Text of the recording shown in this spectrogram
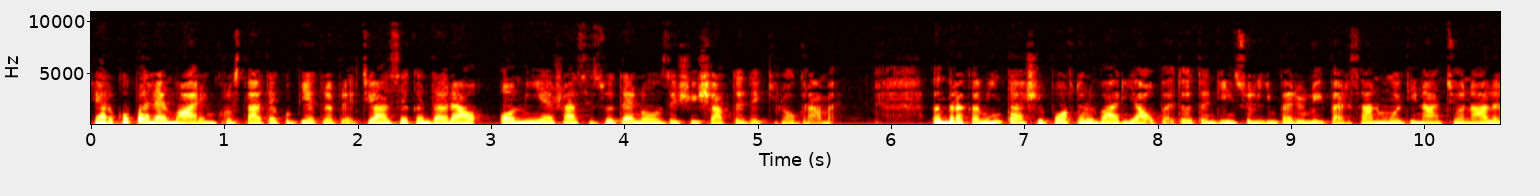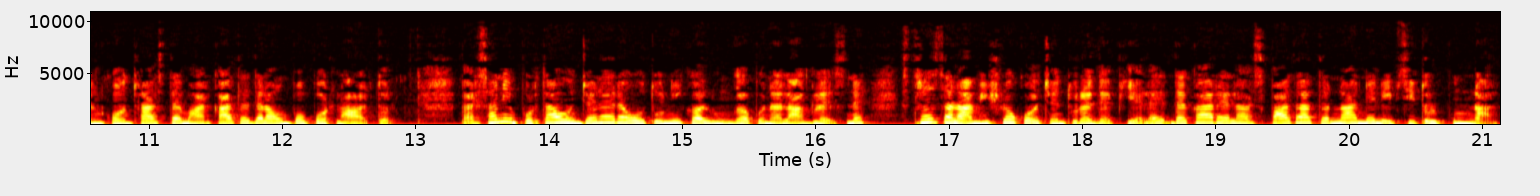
iar cupele mari încrustate cu pietre prețioase cântăreau 1697 de kilograme. Îmbrăcămintea și portul variau pe tot întinsul Imperiului Persan multinațional în contraste marcate de la un popor la altul. Persanii purtau în genere o tunică lungă până la glezne, strânsă la mijloc o centură de piele, de care la spate atârna nelipsitul pumnal.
